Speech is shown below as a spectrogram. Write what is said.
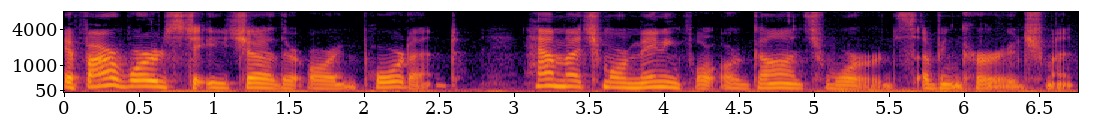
If our words to each other are important, how much more meaningful are God's words of encouragement?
